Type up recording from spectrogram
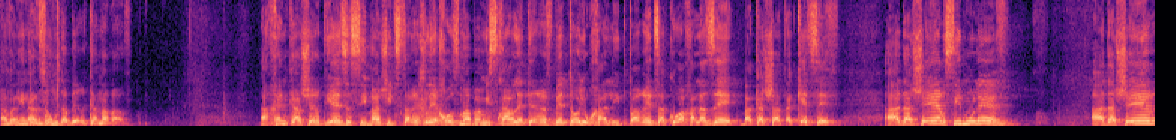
אבל הנה, על זה הוא מדבר כאן הרב. אכן כאשר תהיה איזו סיבה שיצטרך לאחוז מה במסחר לטרף ביתו יוכל להתפרץ הכוח על הזה, בקשת הכסף, עד אשר, שימו לב, עד אשר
